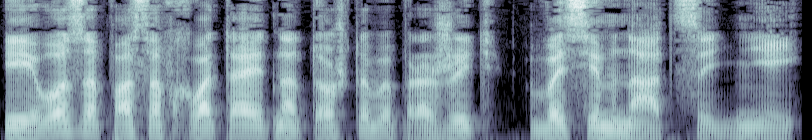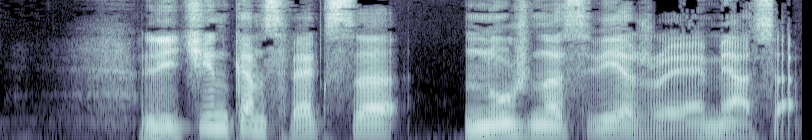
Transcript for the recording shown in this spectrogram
и его запасов хватает на то, чтобы прожить 18 дней. Личинкам сфекса нужно свежее мясо.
